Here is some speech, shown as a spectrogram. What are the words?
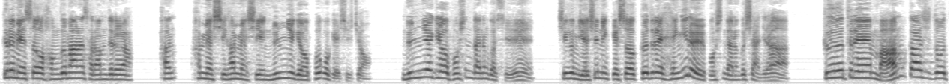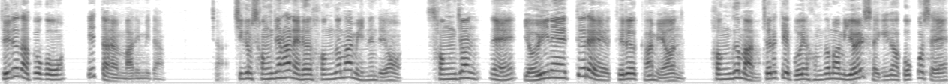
그러면서 헌금하는 사람들을 한, 한 명씩 한 명씩 눈여겨보고 계시죠. 눈여겨보신다는 것이 지금 예수님께서 그들의 행위를 보신다는 것이 아니라 그들의 마음까지도 들여다보고 있다는 말입니다. 자, 지금 성전 안에는 헌금함이 있는데요. 성전의 여인의 뜰에 들어가면 헌금함, 저렇게 보이는 헌금함이 13개가 곳곳에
